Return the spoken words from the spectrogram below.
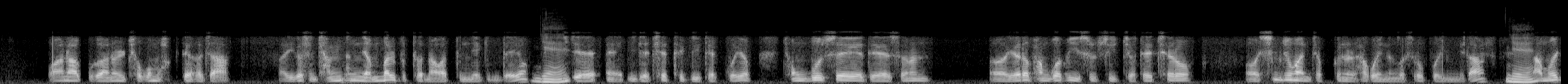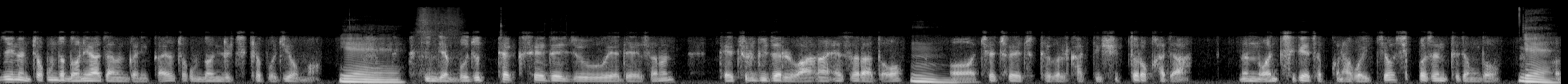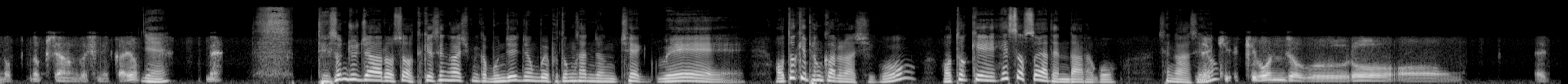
완화 구간을 조금 확대하자. 아, 이것은 작년 연말부터 나왔던 얘기인데요. 예. 이제 이제 채택이 됐고요. 종부세에 대해서는 어, 여러 방법이 있을 수 있죠. 대체로 어, 신중한 접근을 하고 있는 것으로 보입니다. 예. 나머지는 조금 더 논의하자는 거니까요. 조금 논의를 지켜보지요, 뭐. 예. 특히 이제 무주택 세대주에 대해서는 대출 규제를 완화해서라도 음. 어, 최초의 주택을 갖기 쉽도록 하자는 원칙에 접근하고 있죠. 10% 정도 예. 높, 높이자는 것이니까요. 예. 네. 대선 주자로서 어떻게 생각하십니까? 문재인 정부의 부동산 정책 왜 어떻게 평가를 하시고 어떻게 했었어야 된다라고 생각하세요? 네, 기, 본적으로 어,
